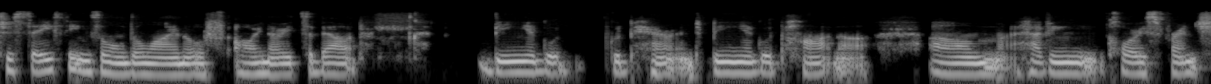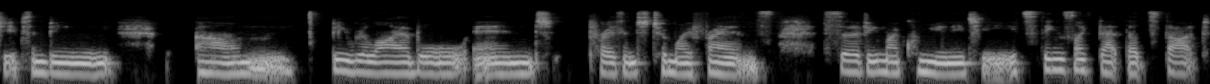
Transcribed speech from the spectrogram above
to say things along the line of, "Oh, you know, it's about being a good good parent, being a good partner, um, having close friendships, and being um, being reliable and present to my friends, serving my community. It's things like that that start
